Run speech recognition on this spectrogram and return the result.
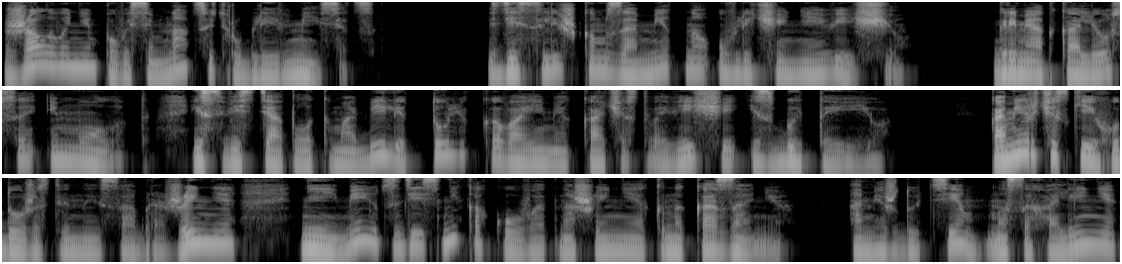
с жалованием по 18 рублей в месяц. Здесь слишком заметно увлечение вещью. Гремят колеса и молот, и свистят локомобили только во имя качества вещи и сбыта ее. Коммерческие и художественные соображения не имеют здесь никакого отношения к наказанию, а между тем на Сахалине,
